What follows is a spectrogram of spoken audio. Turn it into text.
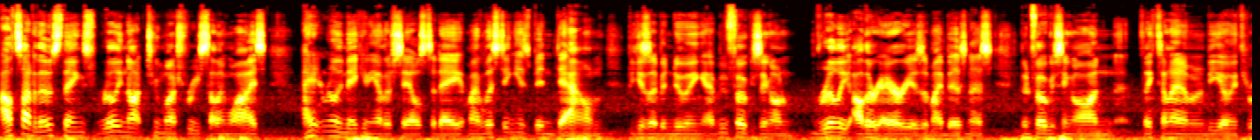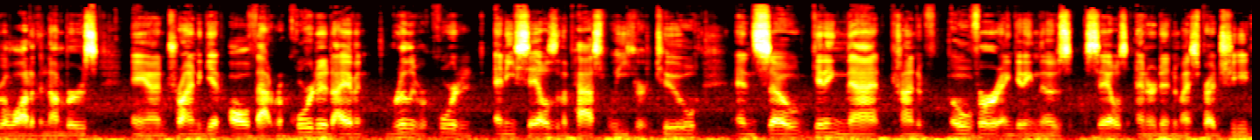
Outside of those things, really not too much reselling wise. I didn't really make any other sales today. My listing has been down because I've been doing, I've been focusing on really other areas of my business. Been focusing on, like tonight, I'm going to be going through a lot of the numbers and trying to get all of that recorded. I haven't really recorded any sales in the past week or two. And so getting that kind of over and getting those sales entered into my spreadsheet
